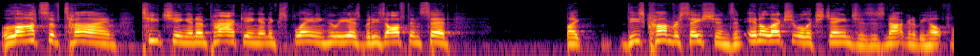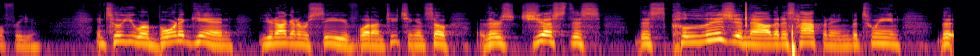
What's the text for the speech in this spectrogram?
lots of time teaching and unpacking and explaining who he is, but he's often said, like, these conversations and intellectual exchanges is not going to be helpful for you. Until you are born again, you're not going to receive what I'm teaching. And so there's just this, this collision now that is happening between the,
